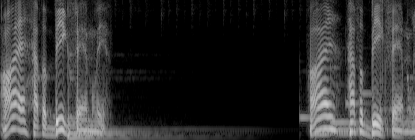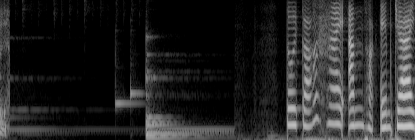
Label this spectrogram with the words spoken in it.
I have a big family. I have a big family. Tôi có hai anh hoặc em trai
